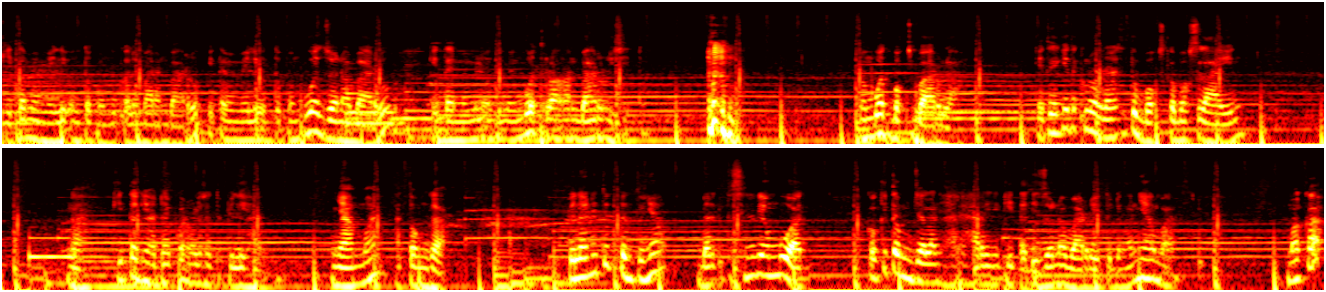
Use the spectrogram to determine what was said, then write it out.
kita memilih untuk membuka lembaran baru kita memilih untuk membuat zona baru kita memilih untuk membuat ruangan baru di situ. Membuat box baru lah. Ketika kita keluar dari satu box ke box lain nah kita dihadapkan oleh satu pilihan. Nyaman atau enggak pilihan itu tentunya dari kita sendiri yang buat kalau kita menjalani hari-harinya kita di zona baru itu dengan nyaman? Maka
